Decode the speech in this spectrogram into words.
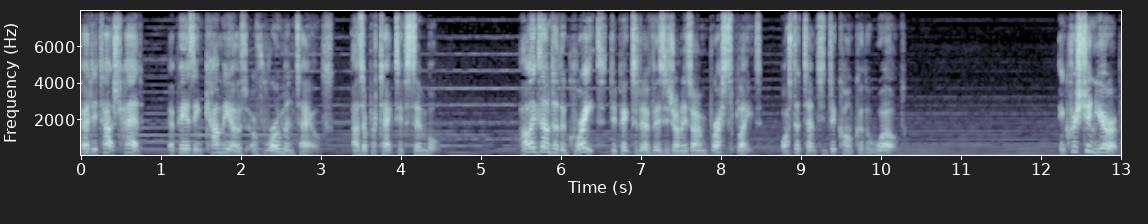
Her detached head appears in cameos of Roman tales as a protective symbol. Alexander the Great depicted her visage on his own breastplate whilst attempting to conquer the world. In Christian Europe,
